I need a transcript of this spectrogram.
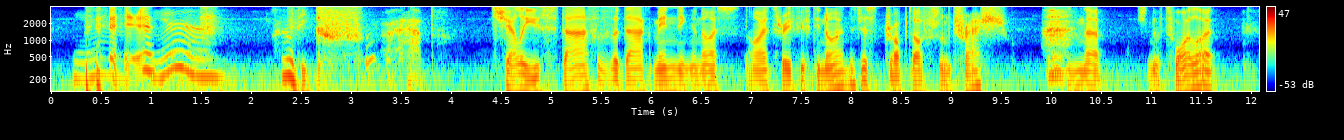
yeah. Yeah. Holy crap! Shelley's staff of the Dark Mending, a nice i three fifty nine that just dropped off some trash in uh, of Twilight.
